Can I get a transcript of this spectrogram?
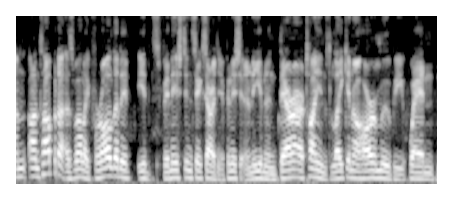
And on top of that as well, like for all that it, it's finished in six hours and you finish it in an evening, there are times, like in a horror movie, when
